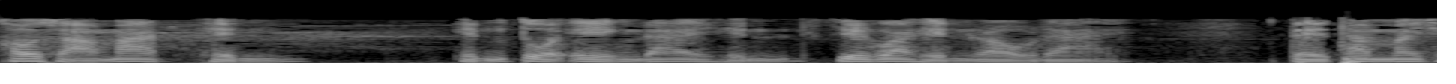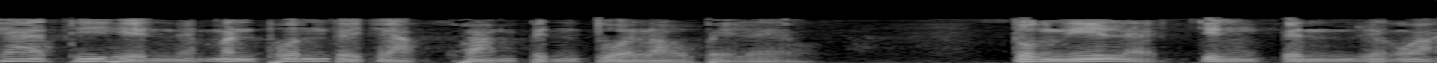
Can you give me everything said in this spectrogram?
เขาสามารถเห็นเห็นตัวเองได้เห็นเรียกว่าเห็นเราได้ แต่ธรรมชาติที่เห็นเนี่ยมันพ้นไปจากความเป็นตัวเราไปแล้ว ตรงนี้แหละจึงเป็นเรียกว่า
